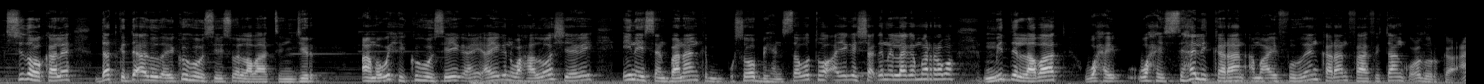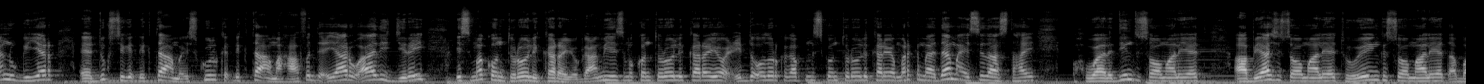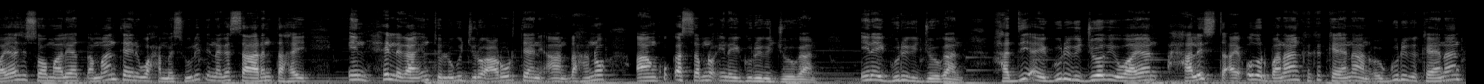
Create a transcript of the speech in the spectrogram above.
Sidoo kale dadka da-dooda ay ka hooseyso labaatan jir ama wixii ka hooseeyey ayagana waxaa loo sheegay inaysan banaanka soo bixin. Sababtoo ayaga shaqana lagama rabo. Midda labaad waxay sahli karaan ama ay fududeyn karaan faafitaanka cudurka. Canuga yar ee dugsiga dhigta ama iskuulka dhigta ama xaafadda ciyaar u aadi jiray isma kontarooli karayo. Gacmihii isma kontarooli karayo cidda cudurka qabta is kontarooli karayo. Marka maadaama ay sidaas tahay waalidiinta soomaaliyeed aabayaasha soomaaliyeed hooyooyinka soomaaliyeed abayaasha soomaaliyeed dhammaanteeni waxaa mas'uuliyad inaga saaran tahay in xilligan inta lagu jiro carruurteeni aan dhahno aan ku qasabno inay guriga joogaan inay guriga joogaan. Haddii ay guriga joogi waayaan halista ay cudur bannaanka ka keenaan oo guriga keenaan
